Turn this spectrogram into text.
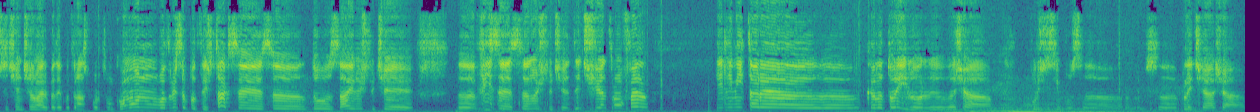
să zicem cel mai repede cu transportul în comun, va trebui să plătești taxe, să, do- să ai nu știu ce uh, vize, să nu știu ce. Deci, într-un fel, e limitarea uh, călătoriilor, uh, așa, pur și simplu să, să plece așa.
